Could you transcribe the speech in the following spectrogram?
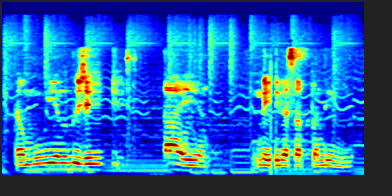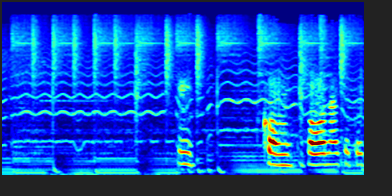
estamos indo do jeito que tá aí, no meio dessa pandemia. E como você falou nessa né,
